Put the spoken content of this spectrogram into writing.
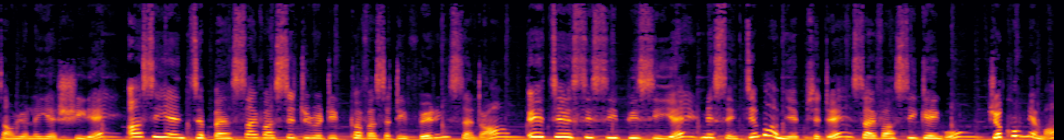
ဆောင်ရွက်လျက်ရှိတဲ့အာဆီယံ Japan Cyber Security Capacity Building Center AJCCBC ရဲ့နှစ်စဉ်ကျင်းပမြဲဖြစ်တဲ့ Cyber CK ကိုယခုနှစ်မှာ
